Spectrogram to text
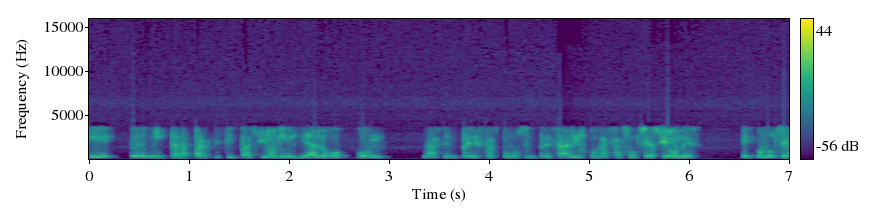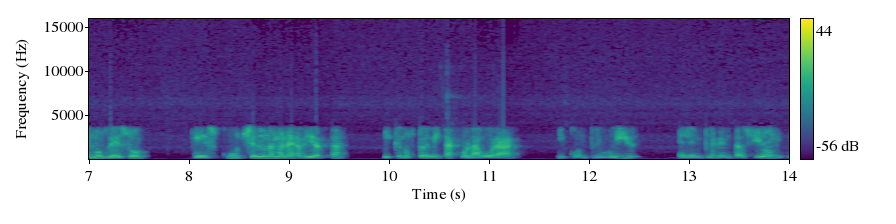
que permita la participación y el diálogo con las empresas, con los empresarios, con las asociaciones, que conocemos de eso, que escuche de una manera abierta y que nos permita colaborar y contribuir en la implementación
